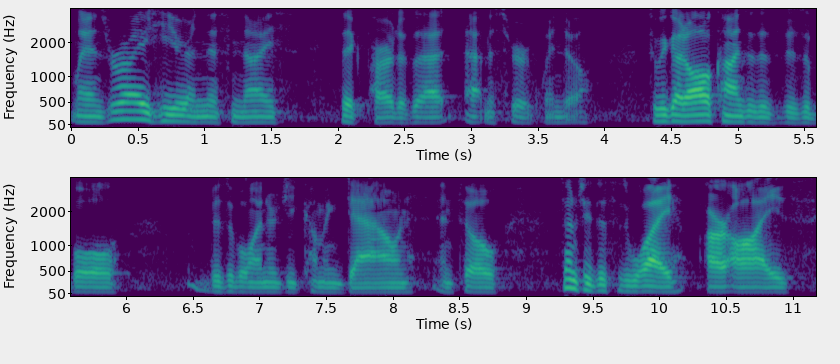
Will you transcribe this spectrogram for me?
lands right here in this nice thick part of that atmospheric window. So we got all kinds of this visible, visible energy coming down. And so essentially this is why our eyes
